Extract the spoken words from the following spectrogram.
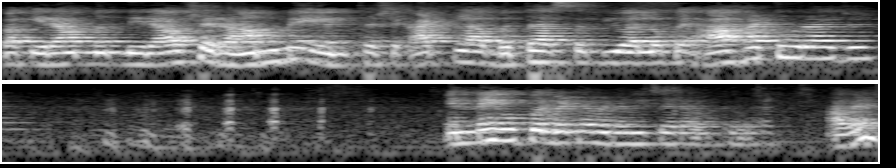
બાકી રામ મંદિર આવશે, રામને એમ થશે. આટલા બધા સભ્યો આ લોકો આ હાટું રાહ જોય એ નહીં ઉપર બેઠા બેઠા વિચાર આવતો આવે?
